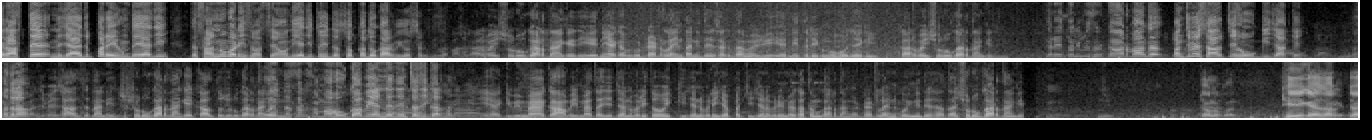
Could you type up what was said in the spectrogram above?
ਰਸਤੇ ਨਜਾਇਜ਼ ਭਰੇ ਹੁੰਦੇ ਆ ਜੀ ਤੇ ਸਾਨੂੰ ਬੜੀ ਸਮੱਸਿਆ ਆਉਂਦੀ ਹੈ ਜੀ। ਤੁਸੀਂ ਦੱਸੋ ਕਦੋਂ ਕਾਰਵਾਈ ਹੋ ਸਕਦੀ ਸਰ? ਕਾਰਵਾਈ ਸ਼ੁਰੂ ਕਰ ਦਾਂਗੇ ਜੀ। ਇਹ ਨਹੀਂ ਹੈਗਾ ਵੀ ਕੋਈ ਡੈਡਲਾਈਨ ਤਾਂ ਨਹੀਂ ਦੇ ਸਕਦਾ ਮੈਂ ਵੀ ਇੰਨੀ ਤਰੀਕ ਨੂੰ ਹੋ ਜਾਏਗੀ। ਕਾਰਵਾਈ ਸ਼ੁਰੂ ਕਰ ਦਾਂਗੇ ਜੀ। ਫਿਰ ਇਹ ਤਾਂ ਨਹੀਂ ਵੀ ਸਰਕਾਰ ਵਾਂਗ ਪੰਜਵੇਂ ਸਾਲ 'ਚ ਹੋਊਗੀ ਜਾ ਕੇ। ਮਤਲਬ ਪੰਜਵੇਂ ਸਾਲ 'ਚ ਤਾਂ ਨਹੀਂ ਸ਼ੁਰੂ ਕਰ ਦਾਂਗੇ ਕੱਲ ਤੋਂ ਸ਼ੁਰੂ ਕਰ ਦਾਂਗੇ। ਕੋਈ ਤਾਂ ਸਰ ਸਮਾਂ ਹੋਊਗਾ ਵੀ ਇੰਨੇ ਦਿਨ 'ਚ ਅਸੀਂ ਕਰ ਦਾਂਗੇ। ਜੀ ਹੈਗੀ ਵੀ ਮੈਂ ਕਹਾਂ ਵੀ ਮੈਂ ਤਾਂ ਜੀ ਜਨਵਰੀ ਤੋਂ 21 ਜਨਵਰੀ ਜਾਂ 25 ਜਨਵਰੀ ਨੂੰ ਇਹ ਖਤਮ ਕਰ ਦਾਂਗਾ। ਡੈਡਲਾਈਨ ਕੋਈ ਨਹੀਂ ਦੇ ਸਕਦਾ ਸ਼ੁਰੂ ਕਰ ਦਾਂਗੇ। ਚਲੋ ਠੀਕ ਹੈ ਸਰ ਤੇ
